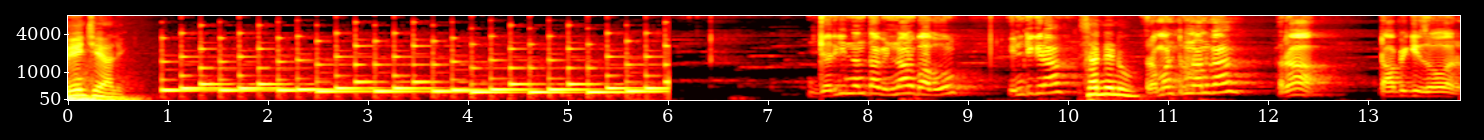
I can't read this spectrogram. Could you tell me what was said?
ఇప్పుడు ఏం చేయాలి? జరిగిందంతా విన్నాను బాబు. ఇంటికి రా. సార్ నేను రమ్మంటున్నానుగా. రా. Topic is over.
